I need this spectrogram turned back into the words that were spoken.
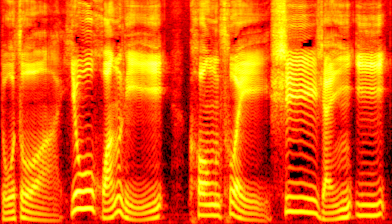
独坐幽篁里，空翠湿人衣。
